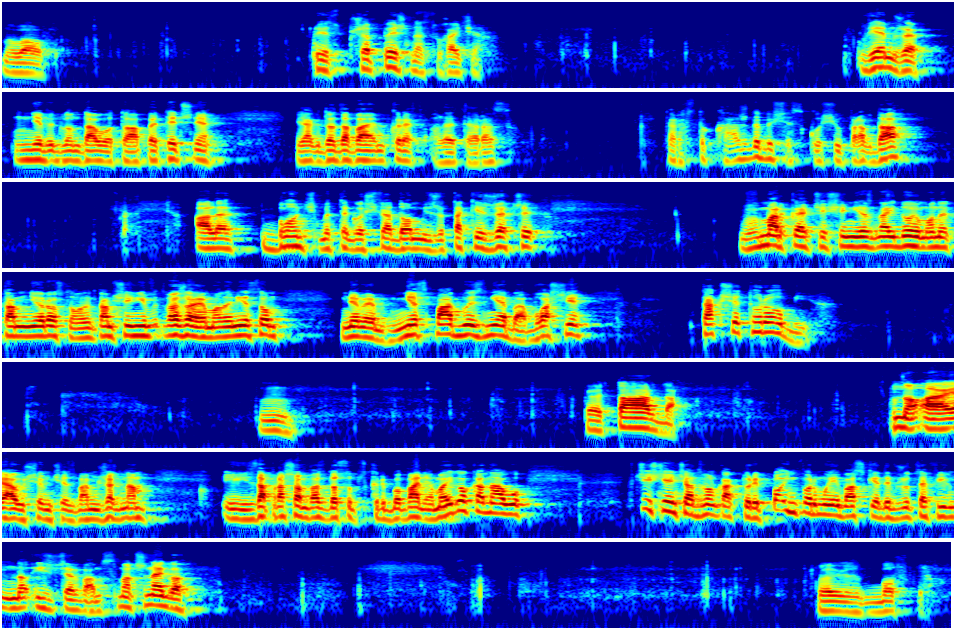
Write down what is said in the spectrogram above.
No wow. Jest przepyszne, słuchajcie. Wiem, że nie wyglądało to apetycznie, jak dodawałem krew, ale teraz Teraz to każdy by się skusił, prawda? Ale bądźmy tego świadomi, że takie rzeczy w markecie się nie znajdują, one tam nie rosną, one tam się nie wytwarzają, one nie są, nie wiem, nie spadły z nieba. Właśnie tak się to robi. Mm. Petarda. No a ja już się z Wami żegnam i zapraszam Was do subskrybowania mojego kanału, wciśnięcia dzwonka, który poinformuje Was, kiedy wrzucę film, no i życzę Wam smacznego. To jest boskie.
